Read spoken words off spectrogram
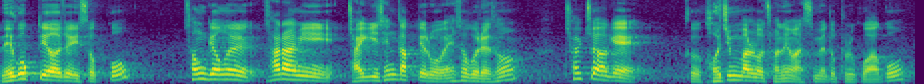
왜곡되어져 있었고 성경을 사람이 자기 생각대로 해석을 해서 철저하게 그 거짓말로 전해왔음에도 불구하고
